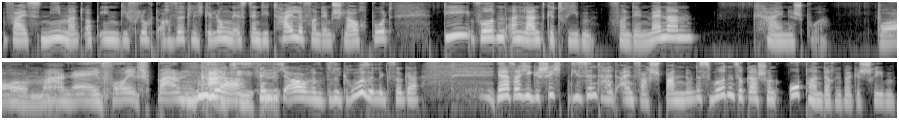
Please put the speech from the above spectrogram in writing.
weiß niemand, ob ihnen die Flucht auch wirklich gelungen ist, denn die Teile von dem Schlauchboot, die wurden an Land getrieben. Von den Männern keine Spur. Boah, Mann, ey, voll spannend, Ja, Kathi. finde ich auch. Ist ein bisschen gruselig sogar. Ja, solche Geschichten, die sind halt einfach spannend und es wurden sogar schon Opern darüber geschrieben.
